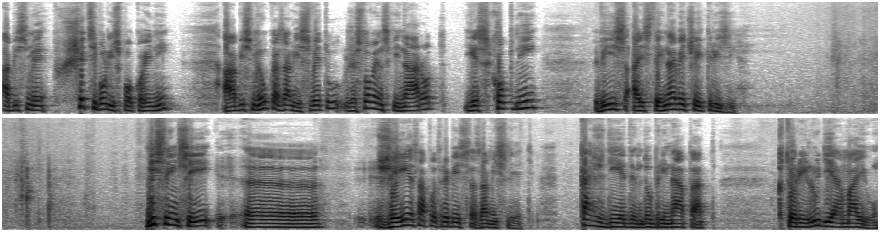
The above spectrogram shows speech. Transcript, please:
aby sme všetci boli spokojní a aby sme ukázali svetu, že slovenský národ je schopný výjsť aj z tej najväčšej krízy. Myslím si, e, že je zapotreby sa zamyslieť. Každý jeden dobrý nápad, ktorý ľudia majú,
